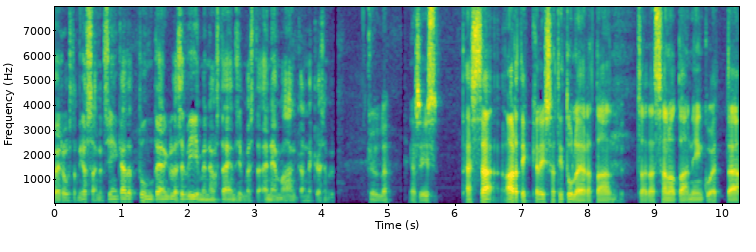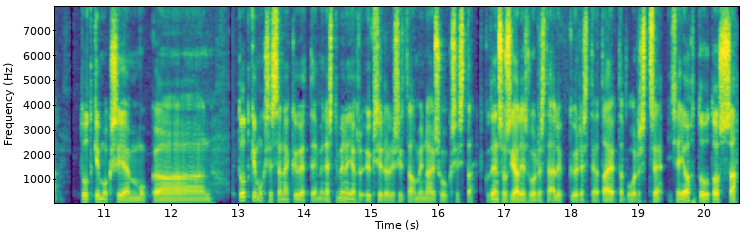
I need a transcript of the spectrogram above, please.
perusta, niin jos sä nyt siihen käytät tunteja, niin kyllä se viimeinen on sitä ensimmäistä enemmän ankan näköisempi. Kyllä. Ja siis tässä artikkelissa tituleerataan, tai sanotaan niin kuin, että tutkimuksien mukaan Tutkimuksissa näkyy, ettei menestyminen johdu yksilöllisistä ominaisuuksista, kuten sosiaalisuudesta, älykkyydestä ja taitavuudesta. Se, se johtuu tossa,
